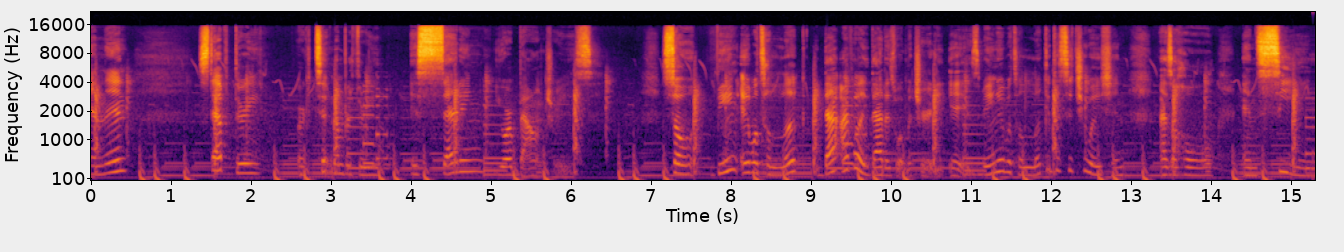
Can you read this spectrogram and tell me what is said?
And then step three, or tip number three, is setting your boundaries. So being able to look that I feel like that is what maturity is. Being able to look at the situation as a whole and seeing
